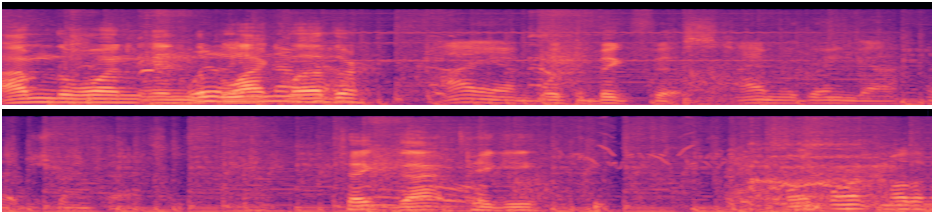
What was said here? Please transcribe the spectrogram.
I'm the one in We the black leather how. I am. with the big fist. I am the green guy that just ran fast. Take that, piggy. Oink, oink, mother.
